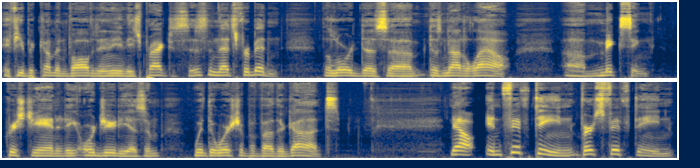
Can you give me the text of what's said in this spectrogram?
if you become involved in any of these practices, and that's forbidden. The Lord does uh, does not allow uh, mixing Christianity or Judaism with the worship of other gods. Now, in 15, verse 15,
